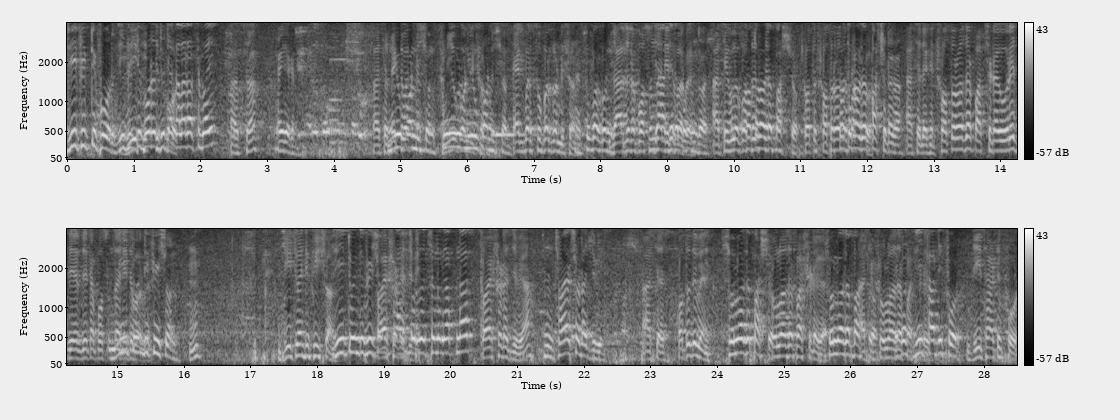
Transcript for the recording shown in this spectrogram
G fifty four G fifty ফোরের দুইটা 54 কালার আছে ভাই। আচ্ছা। এই দেখেন। আচ্ছা দেখতে পাচ্ছেন? নিউ কন্ডিশন একবার সুপার কন্ডিশন হ্যাঁ, যার যেটা পছন্দ নিতে পারবেন আচ্ছা এগুলো কত 17,500 কত? সতেরো সতেরো হাজার পাঁচশো। টাকা। আচ্ছা দেখেন সতেরো হাজার পাঁচশো টাকা করে যে যেটা পছন্দ হয় নিতে পারবেন ফিশন জি টোয়েন্টি ফিশন জি টোয়েন্টি ফিশন হচ্ছিল আপনার? ছয় একশোটা জিবি হ্যাঁ? ছয় একশোটা জিবি। আচ্ছা কত দেবেন? ষোলো হাজার পাঁচশো। ষোলো হাজার পাঁচশো টাকা। ষোলো হাজার পাঁচশো। আচ্ছা ষোলো হাজার G thirty four G thirty four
